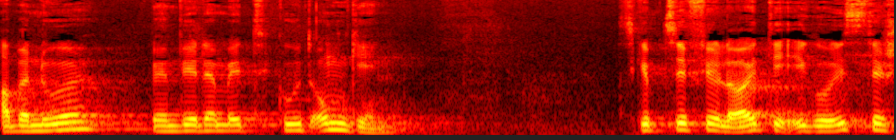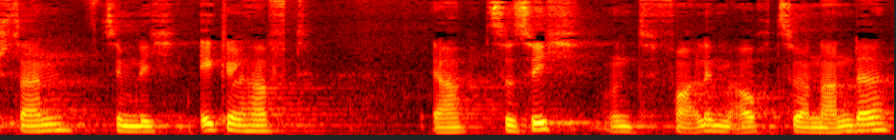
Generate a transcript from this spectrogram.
Aber nur, wenn wir damit gut umgehen. Es gibt sehr viele Leute, die egoistisch sind, ziemlich ekelhaft ja, zu sich und vor allem auch zueinander.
